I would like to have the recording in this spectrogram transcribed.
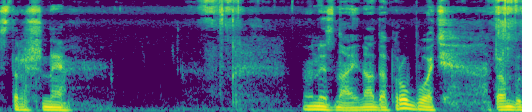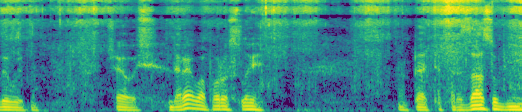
страшне. Ну не знаю, треба пробувати, а там буде видно. Ще ось дерева поросли. Опять тепер зазубні.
